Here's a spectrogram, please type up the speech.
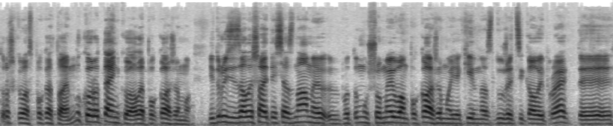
трошки вас покатаємо. Ну, коротенько, але покажемо. І друзі, залишайтеся з нами, е, тому що ми вам покажемо, який в нас дуже цікавий проект е,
